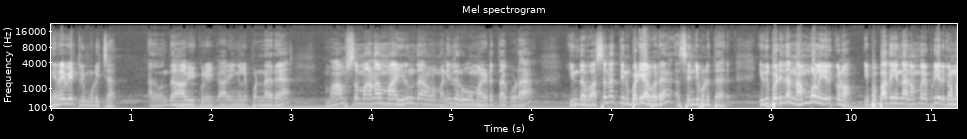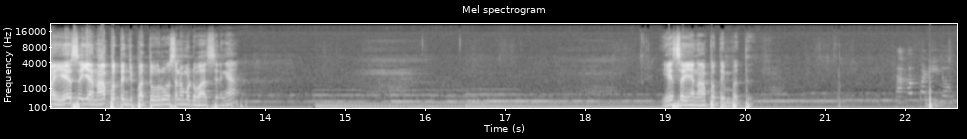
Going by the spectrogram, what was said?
நிறைவேற்றி முடித்தார் அது வந்து ஆவிக்குரிய காரியங்களை பண்ணார். மாம்சமான மா மனித ரூபமாக எடுத்தால் கூட இந்த வசனத்தின்படி அவர் செஞ்சு முடித்தார். இதுபடி தான் நம்மளும் இருக்கணும். இப்போ பார்த்தீங்கன்னா நம்ம எப்படி இருக்கணும்னா ஏசையா நாற்பத்தஞ்சு பத்து ஒரு வசனம் மட்டும் வாசிடுங்க ஏசையா நாற்பத்தஞ்சு பத்து தகப்பனை நோக்கி.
